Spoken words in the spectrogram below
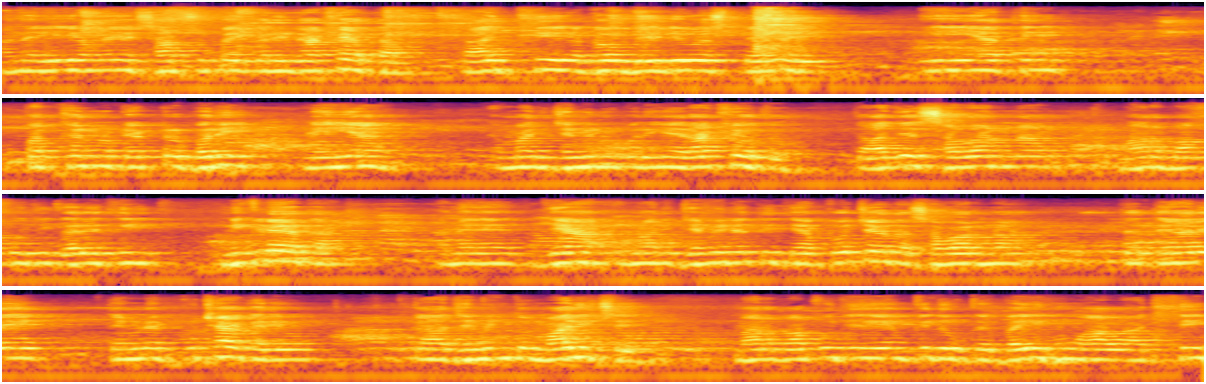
અને એ અમે સાફ સફાઈ કરી રાખ્યા હતા. આજથી અગાઉ બે દિવસ પહેલે એ અહીંયાથી પથ્થરનો ટ્રેક્ટર ભરી ને અહીંયા અમારી જમીન ઉપર અહીંયા રાખ્યો હતો. તો આજે સવારના મારા બાપુજી ઘરેથી નીકળ્યા હતા અને જ્યાં અમારી જમીન હતી ત્યાં પહોંચ્યા હતા સવારના. તો ત્યારે તેમણે પૂછા કર્યો કે આ જમીન તો મારી છે. મારા બાપુજીએ એમ કીધું કે ભાઈ હું આ આજથી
